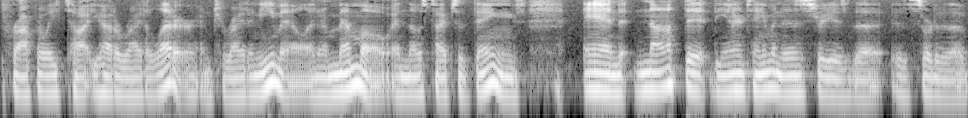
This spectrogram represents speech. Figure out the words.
properly taught you how to write a letter and to write an email and a memo and those types of things. And not that the entertainment industry is the, is sort of the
